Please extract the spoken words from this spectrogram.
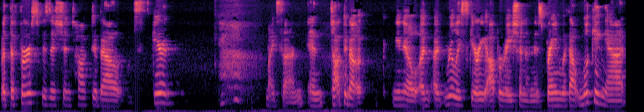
but the first physician talked about scared my son and talked about you know a, a really scary operation in his brain without looking at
